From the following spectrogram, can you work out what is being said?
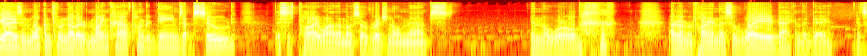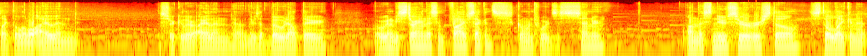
guys, and welcome to another Minecraft Hunger Games episode. This is probably one of the most original maps in the world. I remember playing this way back in the day. It's like the little island, the circular island. Uh, there's a boat out there. But we're going to be starting this in 5 seconds, going towards the center. On this new server still, still liking it.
